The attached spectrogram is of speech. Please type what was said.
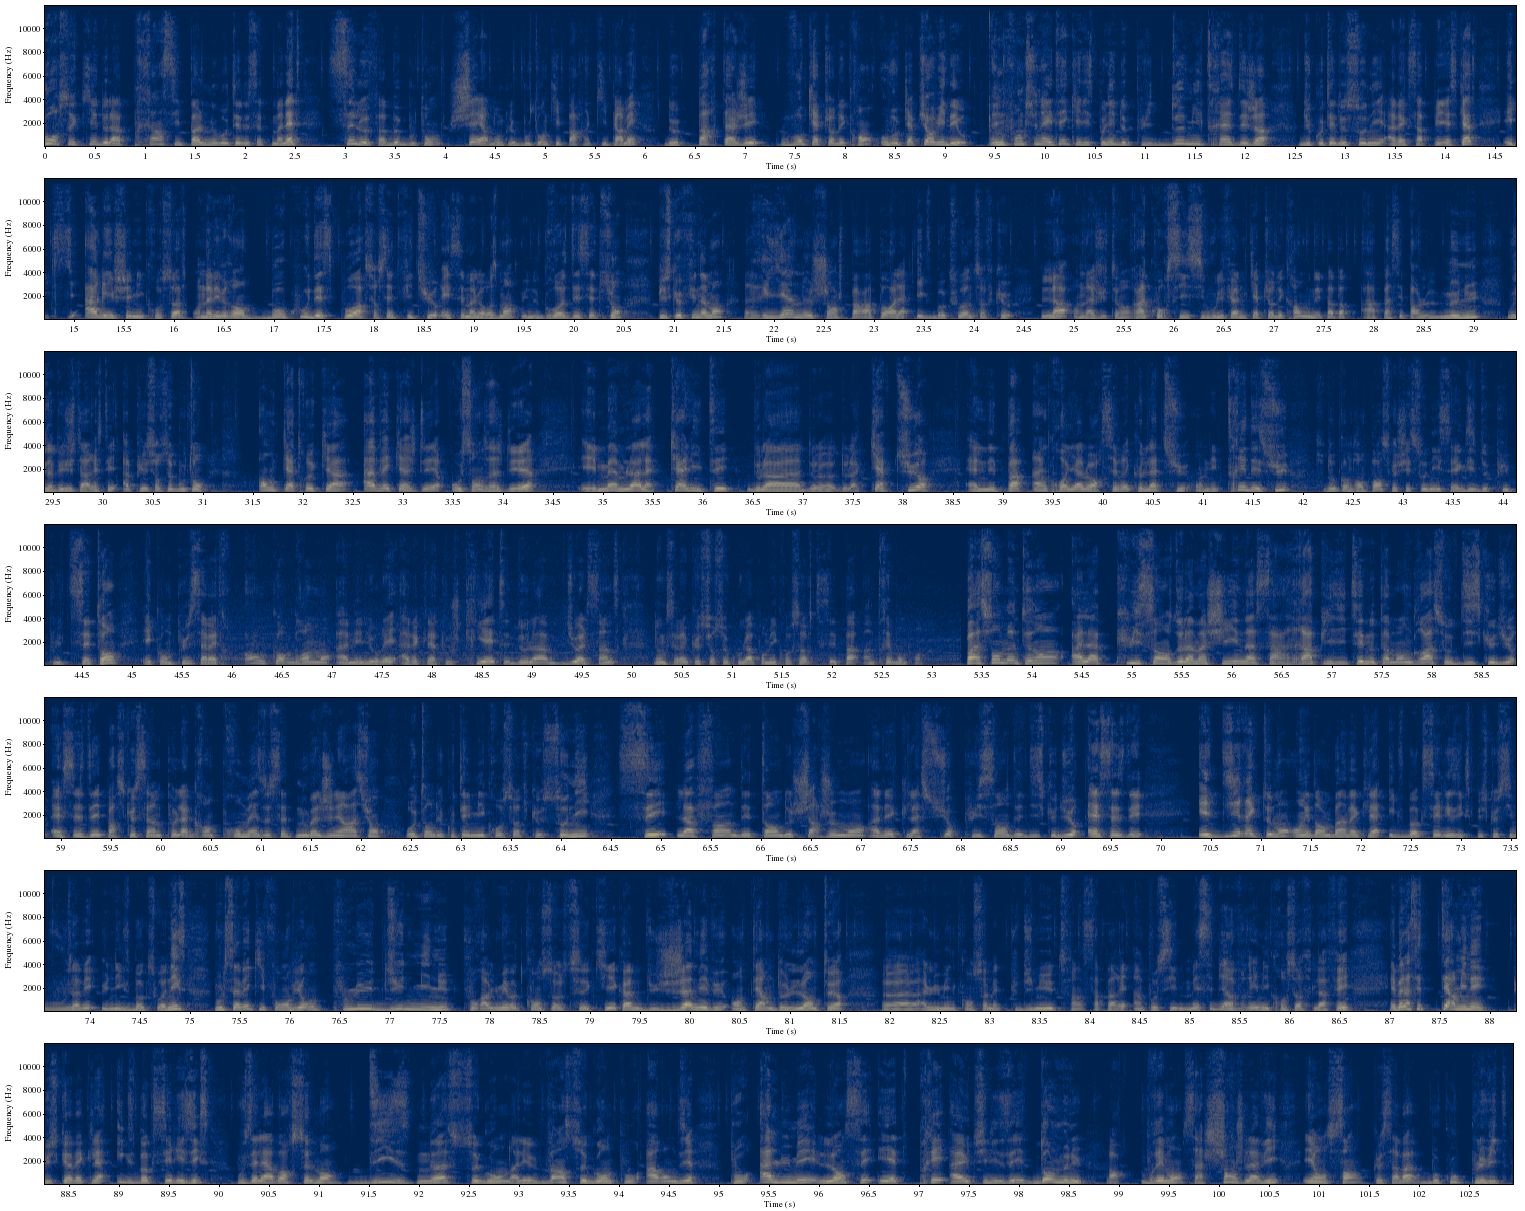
Pour ce qui est de la principale nouveauté de cette manette, c'est le fameux bouton Share, donc le bouton qui, permet de partager vos captures d'écran ou vos captures vidéo. Une fonctionnalité qui est disponible depuis 2013 déjà du côté de Sony avec sa PS4 et qui arrive chez Microsoft. On avait vraiment beaucoup d'espoir sur cette feature et c'est malheureusement une grosse déception puisque finalement rien ne change par rapport à la Xbox One sauf que Là, on a juste un raccourci. Si vous voulez faire une capture d'écran, vous n'avez pas à passer par le menu. Vous avez juste à rester appuyé sur ce bouton en 4K avec HDR ou sans HDR. Et même là, la qualité de la, capture, elle n'est pas incroyable. Alors c'est vrai que là-dessus, on est très déçu. Surtout quand on pense que chez Sony, ça existe depuis plus de 7 ans. Et qu'en plus, ça va être encore grandement amélioré avec la touche Create de la DualSense. Donc c'est vrai que sur ce coup-là, pour Microsoft, c'est pas un très bon point. Passons maintenant à la puissance de la machine, à sa rapidité, notamment grâce au disque dur SSD, parce que c'est un peu la grande promesse de cette nouvelle génération, autant du côté Microsoft que Sony, c'est la fin des temps de chargement avec la surpuissance des disques durs SSD. Et directement, on est dans le bain avec la Xbox Series X, puisque si vous avez une Xbox One X, vous le savez qu'il faut environ plus d'une minute pour allumer votre console, ce qui est quand même du jamais vu en termes de lenteur. Euh, allumer une console, mettre plus d'une minute, enfin ça paraît impossible, mais c'est bien vrai, Microsoft l'a fait. Et bien là c'est terminé, puisque avec la Xbox Series X, vous allez avoir seulement 19 secondes, allez 20 secondes pour arrondir, pour allumer, lancer et être prêt à utiliser dans le menu. Alors vraiment ça change la vie et on sent que ça va beaucoup plus vite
